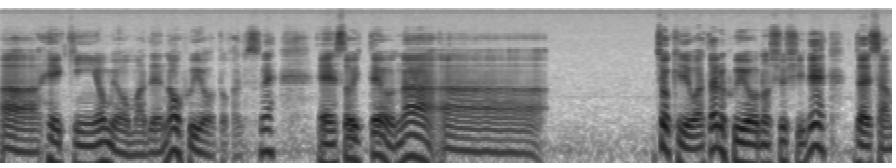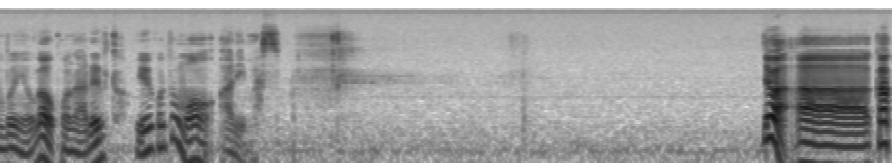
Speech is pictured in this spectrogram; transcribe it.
あ平均余命までの扶養とかですね、えー、そういったような長期にわたる扶養の趣旨で財産分与が行われるということもあります。では、括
